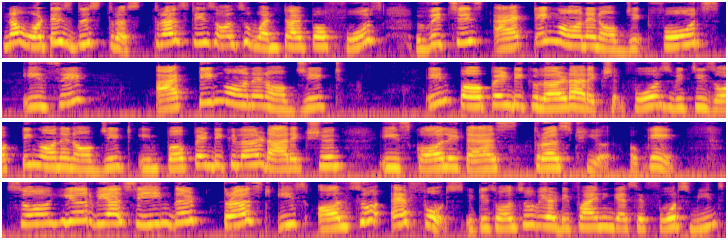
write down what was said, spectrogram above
now what is this thrust? Thrust is also one type of force which is acting on an object. Force is a acting on an object in perpendicular direction. Force which is acting on an object in perpendicular direction is called it as thrust here. Okay. So here we are seeing that thrust is also a force. It is also we are defining as a force means.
